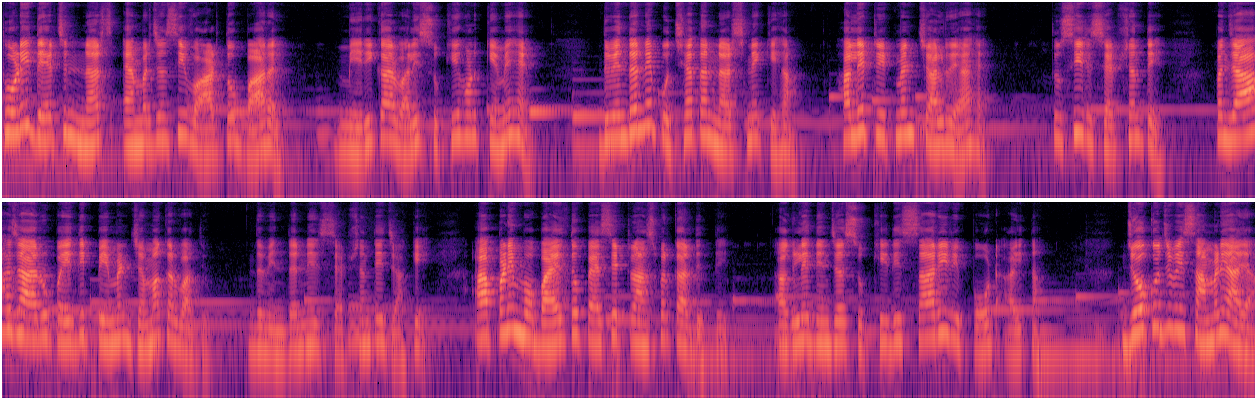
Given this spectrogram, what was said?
ਥੋੜੀ ਦੇਰ 'ਚ ਨਰਸ ਐਮਰਜੈਂਸੀ ਵਾਰਡ ਤੋਂ ਬਾਹਰ ਆਈ। ਮੇਰੀ ਘਰਵਾਲੀ ਸੁਖੀ ਹੁਣ ਕਿਵੇਂ ਹੈ? ਦਵਿੰਦਰ ਨੇ ਪੁੱਛਿਆ ਤਾਂ ਨਰਸ ਨੇ ਕਿਹਾ, ਹਾਲੇ ਟ੍ਰੀਟਮੈਂਟ ਚੱਲ ਰਿਹਾ ਹੈ। ਤੁਸੀਂ ਰਿਸੈਪਸ਼ਨ ਤੇ 50000 ਰੁਪਏ ਦੀ ਪੇਮੈਂਟ ਜਮ੍ਹਾਂ ਕਰਵਾ ਦਿਓ। ਦਵਿੰਦਰ ਨੇ ਰਿਸੈਪਸ਼ਨ ਤੇ ਜਾ ਕੇ ਆਪਣੇ ਮੋਬਾਈਲ ਤੋਂ ਪੈਸੇ ਟ੍ਰਾਂਸਫਰ ਕਰ ਦਿੱਤੇ। ਅਗਲੇ ਦਿਨ ਜਦ ਸੁਖੀ ਦੀ ਸਾਰੀ ਰਿਪੋਰਟ ਆਈ ਤਾਂ ਜੋ ਕੁਝ ਵੀ ਸਾਹਮਣੇ ਆਇਆ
